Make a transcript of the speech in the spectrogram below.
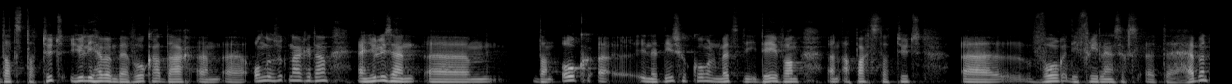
dat statuut. Jullie hebben bij VOCA daar een onderzoek naar gedaan. En jullie zijn um, dan ook in het nieuws gekomen met het idee van een apart statuut voor die freelancers te hebben.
